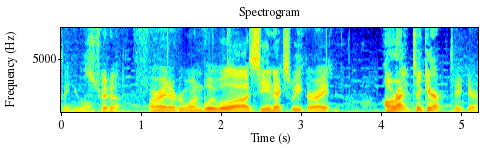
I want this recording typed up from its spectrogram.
thank you all. Straight up. All right, everyone. We will uh, see you next week. All right. All right. Take care. Take care.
